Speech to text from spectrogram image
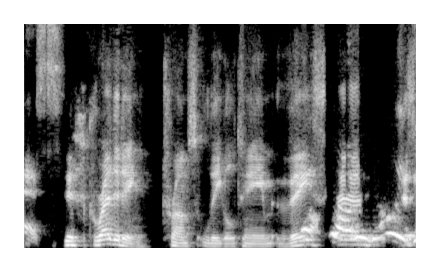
yes. discrediting Trump's legal team. They oh, said this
